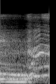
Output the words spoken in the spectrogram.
Mm.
